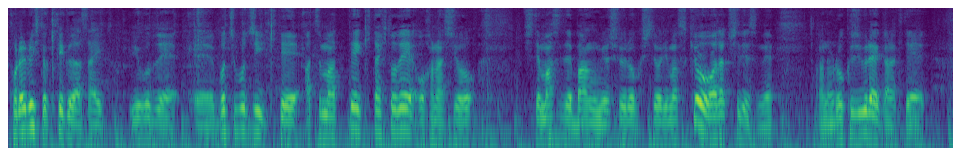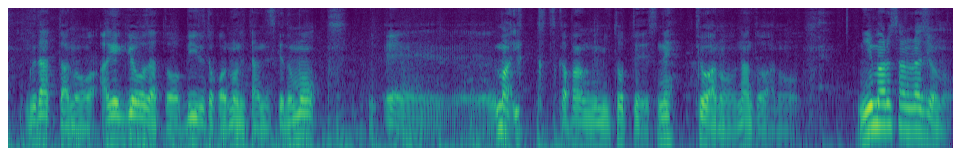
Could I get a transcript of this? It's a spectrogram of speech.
来れる人来てくださいということで、えーぼちぼち来て集まって来た人でお話をしてますで番組を収録しております。今日私ですねあの6時ぐらいから来てぐだっとあの揚げ餃子とビールとかを飲んでたんですけども、えーまあ、いくつか番組撮ってですね今日あのなんとあの203ラジオの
